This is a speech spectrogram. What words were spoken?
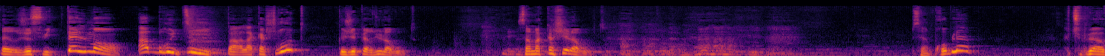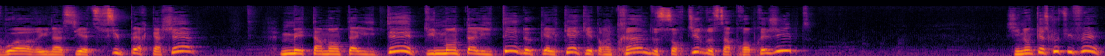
Je suis tellement abruti par la cacheroute que j'ai perdu la route. Ça m'a caché la route. C'est un problème. Tu peux avoir une assiette super cachère, mais ta mentalité est une mentalité de quelqu'un qui est en train de sortir de sa propre Égypte. Sinon, qu'est-ce que tu fais?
